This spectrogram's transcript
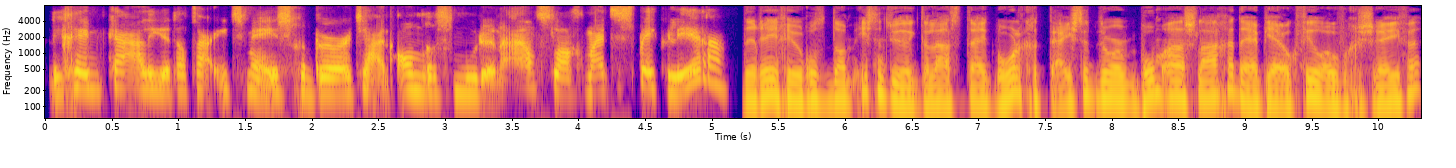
die chemicaliën, dat daar iets mee is gebeurd. Ja, en anderen vermoeden een aanslag. Maar het is speculeren. De regio Rotterdam is natuurlijk de laatste tijd behoorlijk geteisterd door bomaanslagen. Daar heb jij ook veel over geschreven.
